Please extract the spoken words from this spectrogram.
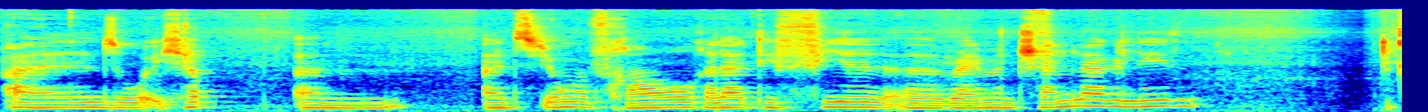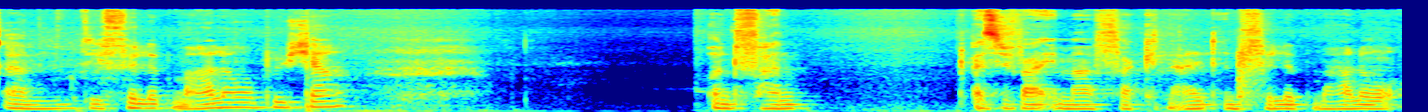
also, ich habe ähm, als junge Frau relativ viel äh, Raymond Chandler gelesen, ähm, die Philip Marlowe Bücher und fand, also ich war immer verknallt in Philip Marlowe,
